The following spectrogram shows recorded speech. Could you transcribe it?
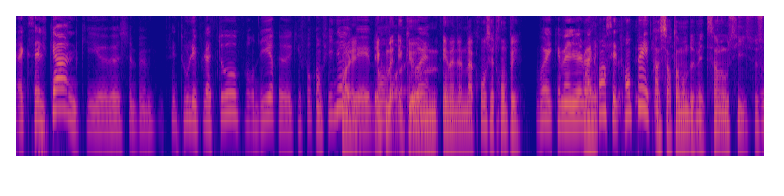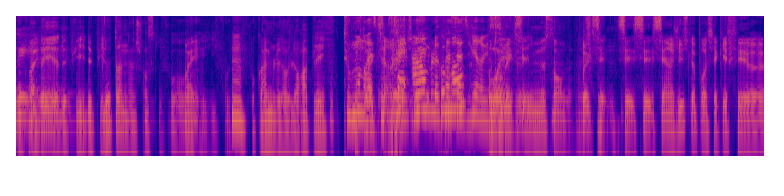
Axel Kahn qui euh, se- fait tous les plateaux pour dire euh, qu'il faut confiner. Ouais. mais et bon, que, et que, ouais. Emmanuel Macron s'est trompé. Ouais, qu'Emmanuel Ouais. Macron s'est trompé. Un certain nombre de médecins aussi se sont Oui, trompés oui, oui. depuis, depuis l'automne. Je pense qu'il faut, Oui. il faut, Hmm. il faut quand même le, le rappeler. Faut tout le monde reste très Oui, humble face à ce virus. Ouais, il me semble. C'est- injuste le procès qui est fait. euh.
